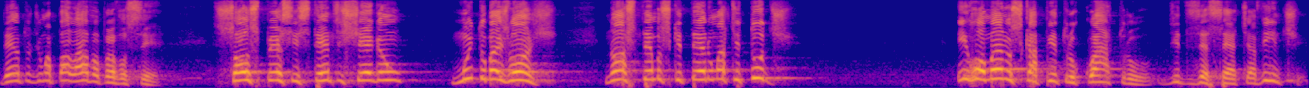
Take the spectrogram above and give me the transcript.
dentro de uma palavra para você. Só os persistentes chegam muito mais longe. Nós temos que ter uma atitude. Em Romanos capítulo 4, de 17 a 20,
